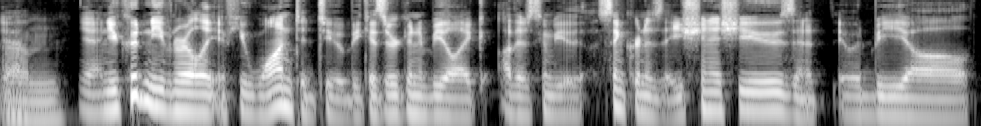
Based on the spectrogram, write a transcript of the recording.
Yeah. Um, Yeah, and you couldn't even really, if you wanted to, because you're going to be like, oh, there's going to be synchronization issues, and it, it would be all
